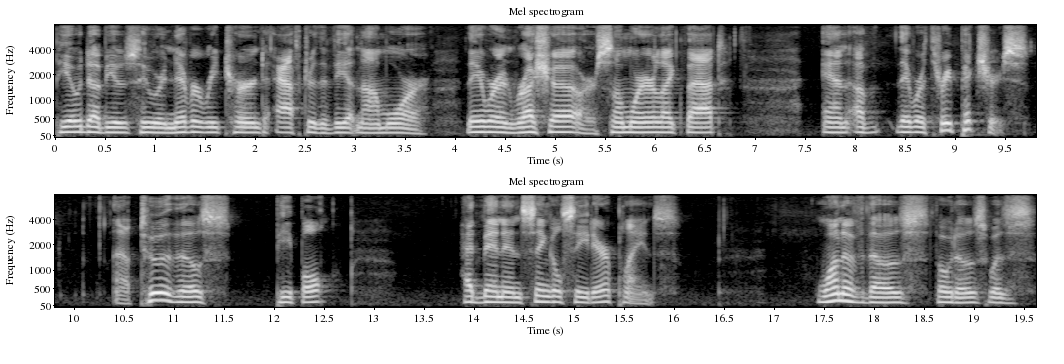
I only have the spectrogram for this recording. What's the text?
POWs who were never returned after the Vietnam War. They were in Russia or somewhere like that. And of, there were three pictures. Now, two of those people had been in single seat airplanes. One of those photos was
